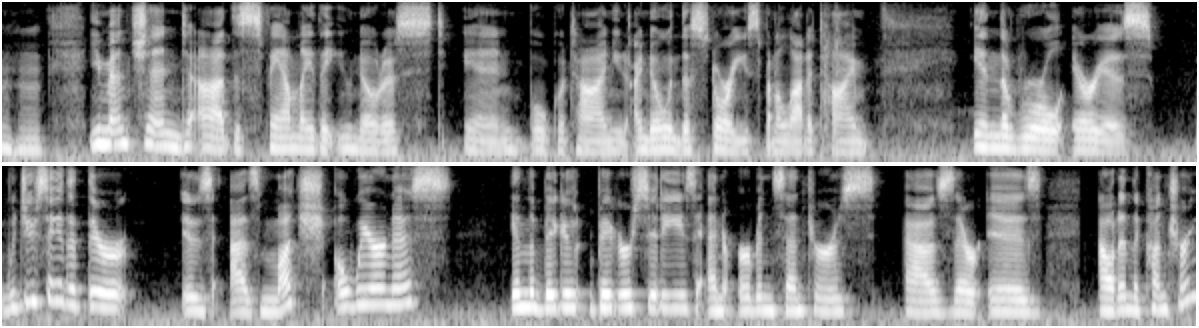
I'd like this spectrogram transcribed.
Mm-hmm. You mentioned uh, this family that you noticed in Bogota, and you, I know in this story you spent a lot of time in the rural areas. Would you say that there is as much awareness in the bigger bigger cities and urban centers as there is out in the country?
